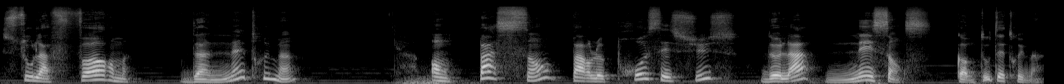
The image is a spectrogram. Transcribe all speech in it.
sous la forme d'un être humain en passant par le processus de la naissance, comme tout être humain.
